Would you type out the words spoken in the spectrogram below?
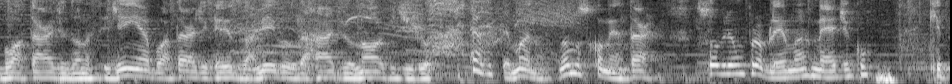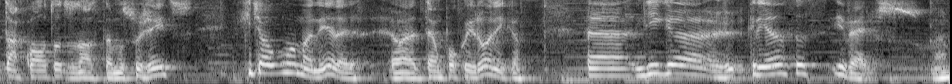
Boa tarde, dona Cidinha. Boa tarde, queridos amigos da Rádio 9 de Julho. Essa semana vamos comentar sobre um problema médico que a qual todos nós estamos sujeitos, que de alguma maneira, até um pouco irônica, é, liga crianças e velhos. Né?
